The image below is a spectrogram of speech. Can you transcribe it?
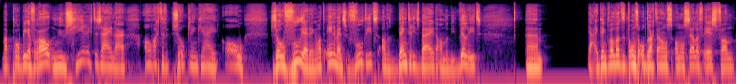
Maar probeer vooral nieuwsgierig te zijn naar... Oh, wacht even, zo klink jij. Oh, zo voel jij dingen. Want de ene mens voelt iets, de ander denkt er iets bij, de ander die wil iets. Ehm, ja, ik denk wel dat het onze opdracht aan, ons, aan onszelf is van...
